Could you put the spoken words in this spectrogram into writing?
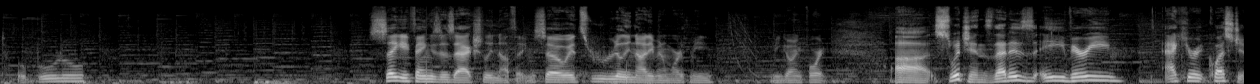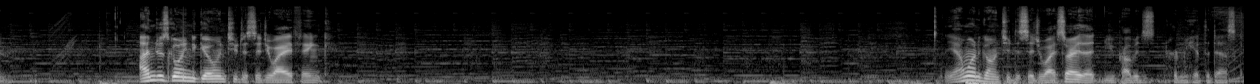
Tapu Bulu. Psychic Fangs is actually nothing, so it's really not even worth me me going for it. Uh, Switch-ins, that is a very accurate question. I'm just going to go into Decidueye, I think. Yeah, I want to go into Decidueye. Sorry that you probably just heard me hit the desk.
